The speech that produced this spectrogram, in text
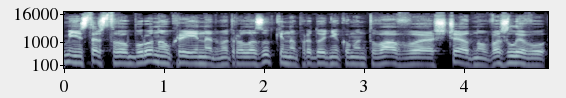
Міністерства оборони України Дмитро Лазуткін напередодні коментував е, ще одну важливу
